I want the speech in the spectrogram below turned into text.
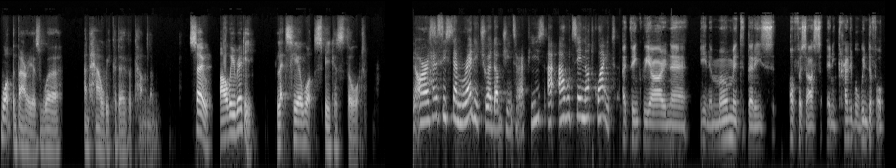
what the barriers were and how we could overcome them. So, are we ready? Let's hear what the speakers thought. Are health system ready to adopt gene therapies? I, I would say not quite. I think we are in a in a moment that is offers us an incredible window of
